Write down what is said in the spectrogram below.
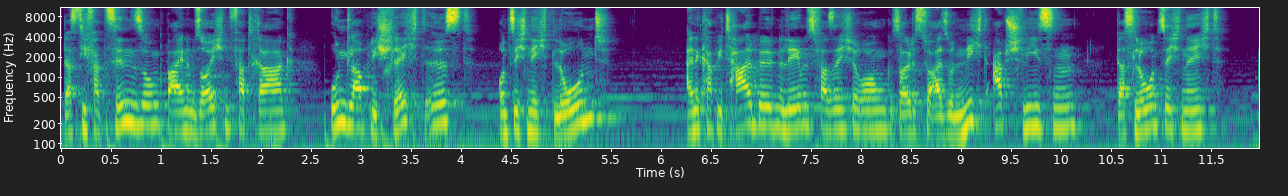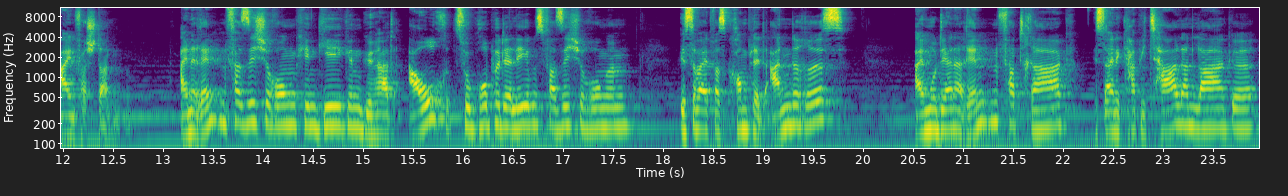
dass die Verzinsung bei einem solchen Vertrag unglaublich schlecht ist und sich nicht lohnt. Eine kapitalbildende Lebensversicherung solltest du also nicht abschließen. Das lohnt sich nicht. Einverstanden. Eine Rentenversicherung hingegen gehört auch zur Gruppe der Lebensversicherungen, ist aber etwas komplett anderes. Ein moderner Rentenvertrag ist eine Kapitalanlage,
